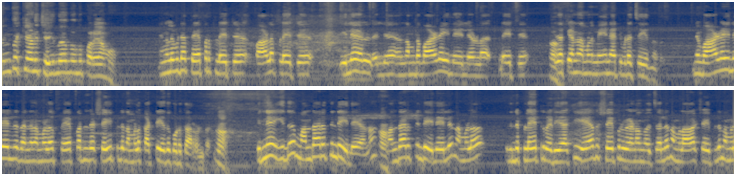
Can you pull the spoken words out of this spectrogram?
എന്തൊക്കെയാണ് ചെയ്യുന്നതെന്നൊന്ന് പറയാമോ? ഞങ്ങളിവിടെ പേപ്പർ പ്ലേറ്റ് പാള പ്ലേറ്റ് ഇല നമ്മുടെ വാഴ ഇലയിലുള്ള പ്ലേറ്റ് ഇതൊക്കെയാണ് നമ്മൾ മെയിനായിട്ട് ഇവിടെ ചെയ്യുന്നത്. പിന്നെ വാഴ ഇലയിൽ തന്നെ നമ്മൾ പേപ്പറിന്റെ ഷേപ്പിൽ നമ്മൾ കട്ട് ചെയ്ത് കൊടുക്കാറുണ്ട്. പിന്നെ ഇത് മന്ദാരത്തിന്റെ ഇലയാണ്. മന്ദാരത്തിന്റെ ഇലയിൽ നമ്മൾ ഇതിന്റെ പ്ലേറ്റ് റെഡിയാക്കി ഏത് ഷേപ്പിൽ വേണമെന്ന് വെച്ചാൽ നമ്മൾ ആ ഷേപ്പിൽ നമ്മൾ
